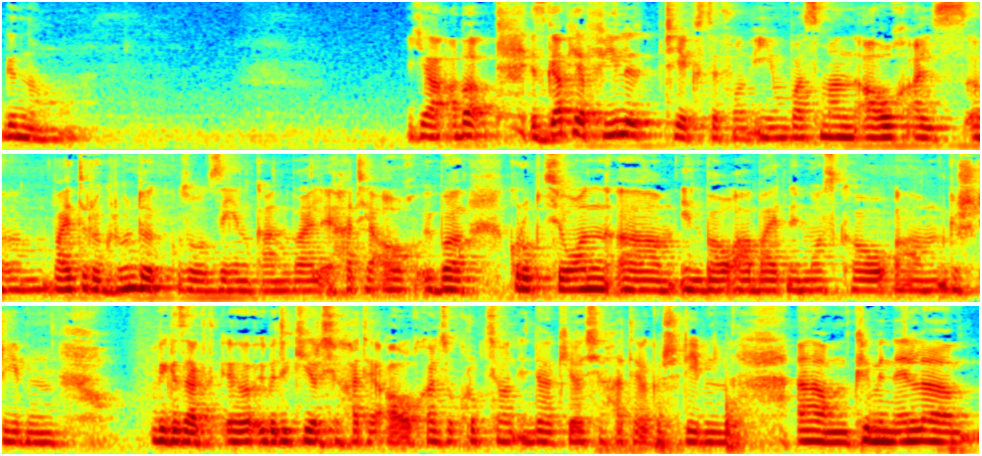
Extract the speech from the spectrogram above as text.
Genau. Ja, aber es gab ja viele Texte von ihm, was man auch als ähm, weitere Gründe so sehen kann, weil er hat ja auch über Korruption ähm, in Bauarbeiten in Moskau ähm, geschrieben. Wie gesagt, äh, über die Kirche hat er auch, also Korruption in der Kirche hat er geschrieben. Ähm, kriminelle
